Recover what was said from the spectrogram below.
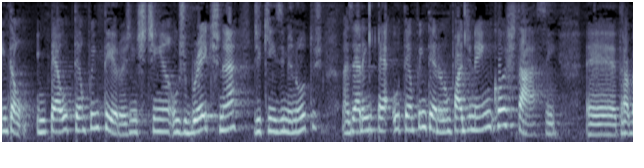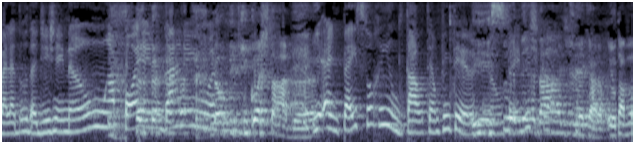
Então, em pé o tempo inteiro. A gente tinha os breaks, né, de 15 minutos, mas era em pé o tempo inteiro, não pode nem encostar, assim. É, trabalhador da Disney não apoia em lugar nenhum. assim. fica encostado, né? E é em pé e sorrindo, tá? O tempo inteiro. assim, Isso não é verdade, descanso. né, cara? Eu tava,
